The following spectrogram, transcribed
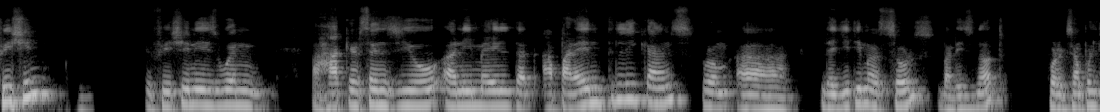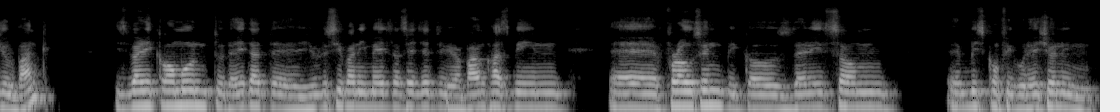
Phishing, phishing is when a hacker sends you an email that apparently comes from a legitimate source, but it's not. For example, your bank. It's very common today that uh, you receive an email that says that your bank has been uh, frozen because there is some uh, misconfiguration in,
